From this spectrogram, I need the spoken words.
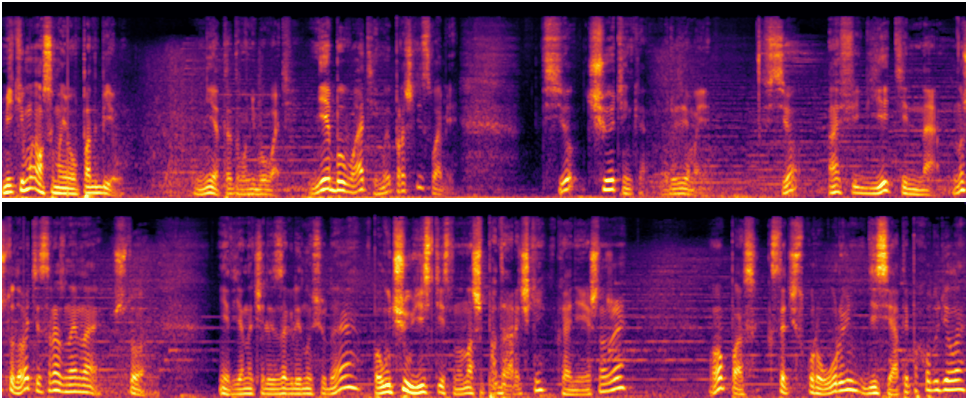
Микки Мауса моего подбил. Нет, этого не бывать. Не бывать, и мы прошли с вами. Все четенько, друзья мои. Все офигительно. Ну что, давайте сразу, наверное, что... Нет, я вначале загляну сюда Получу, естественно, наши подарочки Конечно же Опа, кстати, скоро уровень, десятый, по ходу дела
